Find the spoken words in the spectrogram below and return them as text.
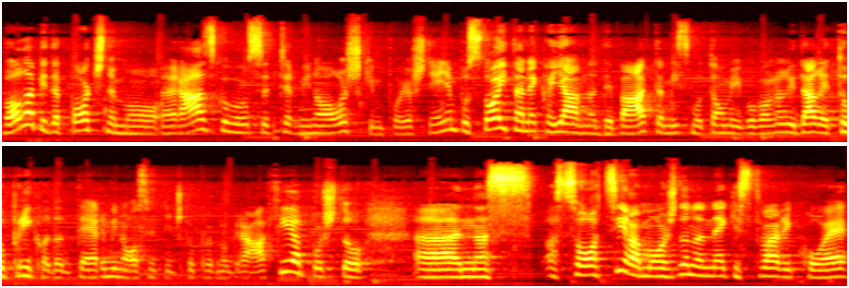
Vola bi da počnemo razgovor sa terminološkim pojašnjenjem. Postoji ta neka javna debata, mi smo o tome i govorili, da li je to prikladan termin osvetnička pornografija, pošto uh, nas asocira možda na neke stvari koje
